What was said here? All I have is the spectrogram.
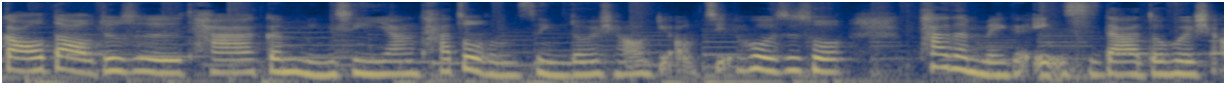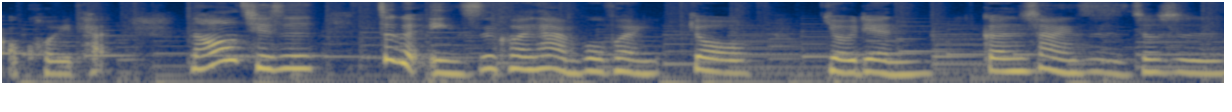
高到，就是他跟明星一样，他做什么事情都会想要了解，或者是说他的每个隐私大家都会想要窥探。然后其实这个隐私窥探的部分又。有点跟上一次就是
